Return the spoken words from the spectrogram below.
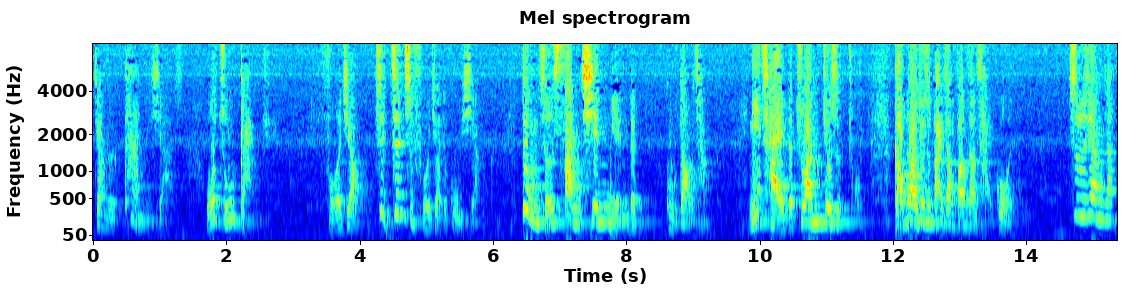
这样子看一下，我总感觉佛教这真是佛教的故乡，动辄上千年的古道场，你踩的砖就是，搞不好就是百丈方上踩过的，是不是这样子啊？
